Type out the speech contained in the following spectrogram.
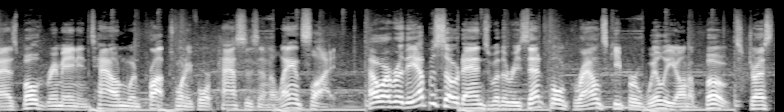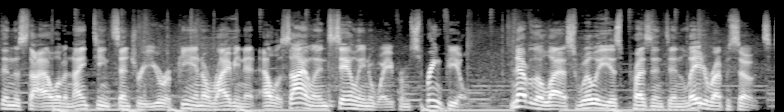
as both remain in town when Prop 24 passes in a landslide. However, the episode ends with a resentful groundskeeper Willie on a boat, dressed in the style of a 19th century European arriving at Ellis Island, sailing away from Springfield. Nevertheless, Willie is present in later episodes.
